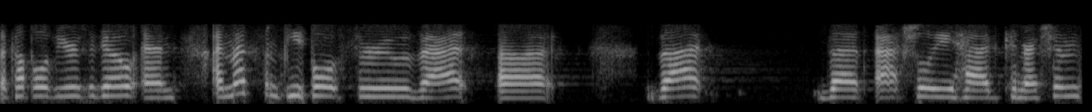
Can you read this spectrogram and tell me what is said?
a couple of years ago, and I met some people through that uh, that that actually had connections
